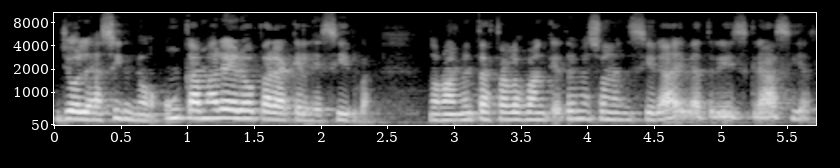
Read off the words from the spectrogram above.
yo le asigno un camarero para que le sirva. Normalmente hasta los banquetes me suelen decir, ay Beatriz, gracias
